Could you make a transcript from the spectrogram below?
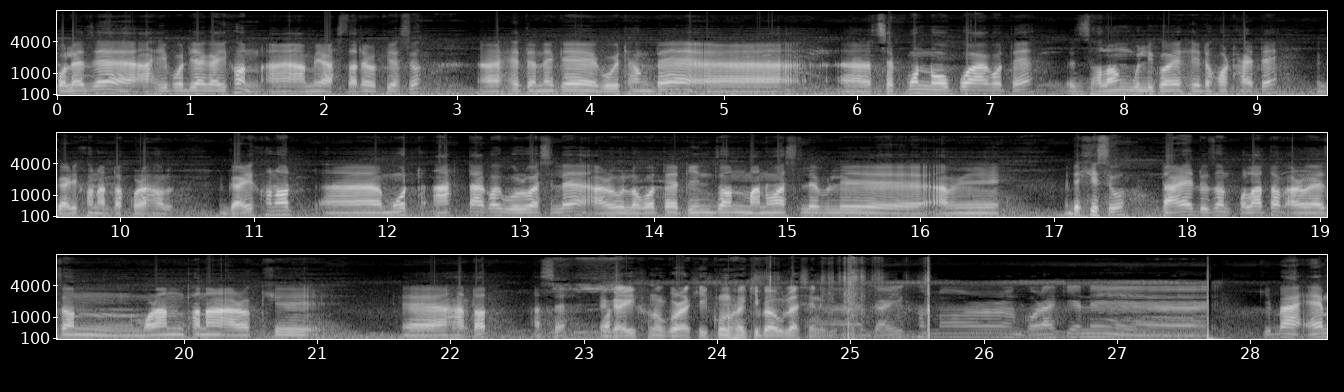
ক'লে যে আহিব দিয়া গাড়ীখন আমি ৰাস্তাতে ৰখি আছোঁ। সেই তেনেকৈ গৈ থাকোঁতে চেপন নৌ পোৱাৰ আগতে ঝলং বুলি কয় সেইডোখৰ ঠাইতে গাড়ীখন আটক কৰা হ'ল। গাড়ীখনত মুঠ আঠটাকৈ গৰু আছিলে আৰু লগতে তিনিজন মানুহ আছিলে বুলি আমি দেখিছোঁ। তাৰে দুজন পলাতক আৰু এজন মৰাণ থানাৰ আৰক্ষীৰ হাতত। আছে। গাড়ীখনৰ গৰাকী কোন হয় কিবা ওলাইছে নেকি? গাড়ীখনৰ গৰাকী এনে কিবা এম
